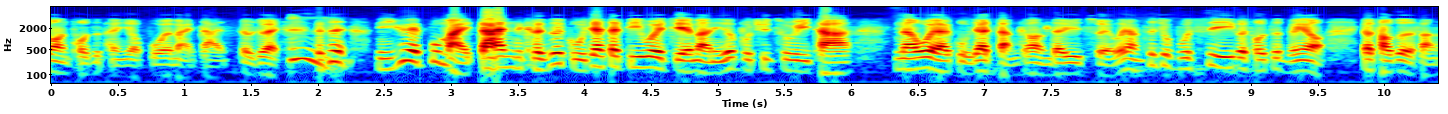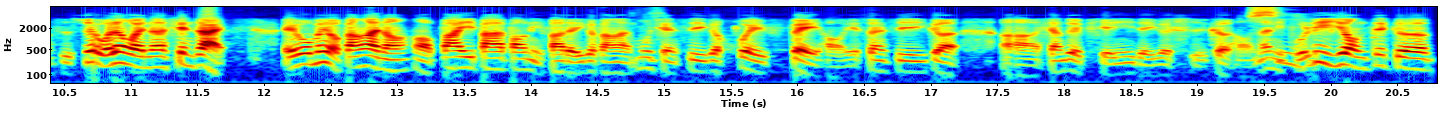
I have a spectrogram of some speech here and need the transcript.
通常投资朋友不会买单，对不对？可是你越不买单，可是股价在低位接嘛，你又不去注意它，那未来股价涨高你再去追，我想这就不是一个投资朋友要操作的方式。所以我认为呢，现在，哎，我们有方案哦，哦，八一八包你发的一个方案，目前是一个会费哦，也算是一个啊相对便宜的一个时刻哈。那你不利用这个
